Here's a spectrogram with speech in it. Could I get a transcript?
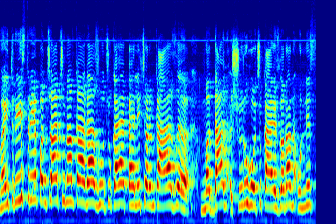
वहीं त्रिस्तरीय पंचायत चुनाव का आगाज़ हो चुका है। पहले चरण का आज मतदान शुरू हो चुका है। इस दौरान 19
